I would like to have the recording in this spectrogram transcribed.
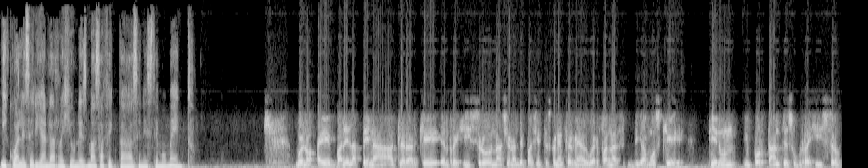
y cuáles serían las regiones más afectadas en este momento? Bueno, eh, vale la pena aclarar que el Registro Nacional de Pacientes con Enfermedades Huérfanas, digamos que tiene un importante subregistro.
